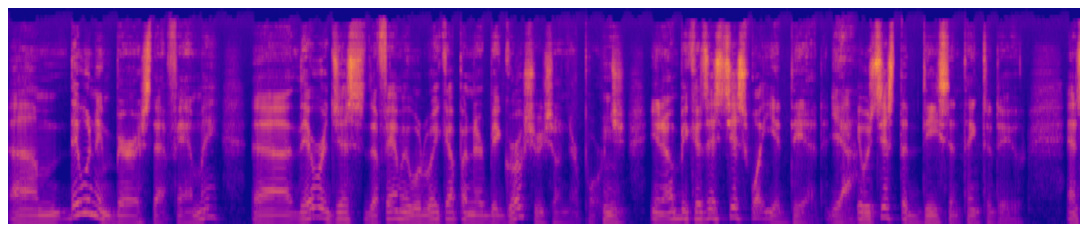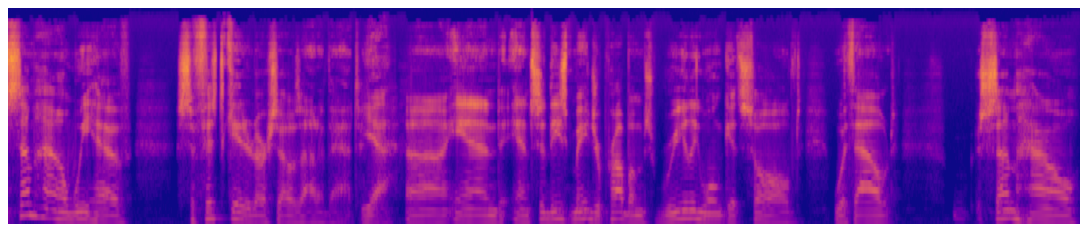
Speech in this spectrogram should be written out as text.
um, they wouldn't embarrass that family. Uh, they were just the family would wake up and there'd be groceries on their porch, you know, because it's just what you did. Yeah. it was just a decent thing to do, and somehow we have sophisticated ourselves out of that. Yeah. Uh, and and so these major problems really won't get solved without somehow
